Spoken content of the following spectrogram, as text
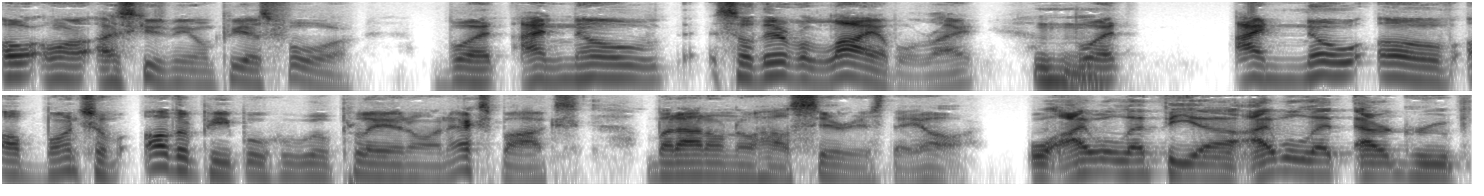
or, or excuse me, on PS4. But I know, so they're reliable, right? Mhm. But I know of a bunch of other people who will play it on Xbox, but I don't know how serious they are. Well, I will let the uh, I will let our group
